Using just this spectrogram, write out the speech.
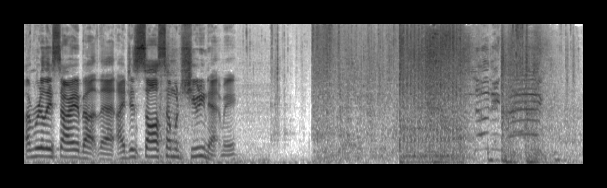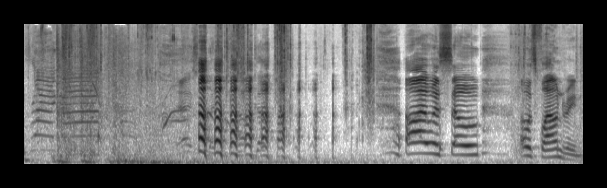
I'm really sorry about that. I just saw someone shooting at me. Loading mag! Frag I was so... I was floundering.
